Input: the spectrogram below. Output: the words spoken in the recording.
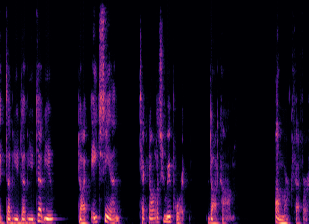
at www.hcmtechnologyreport.com. I'm Mark Feffer.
